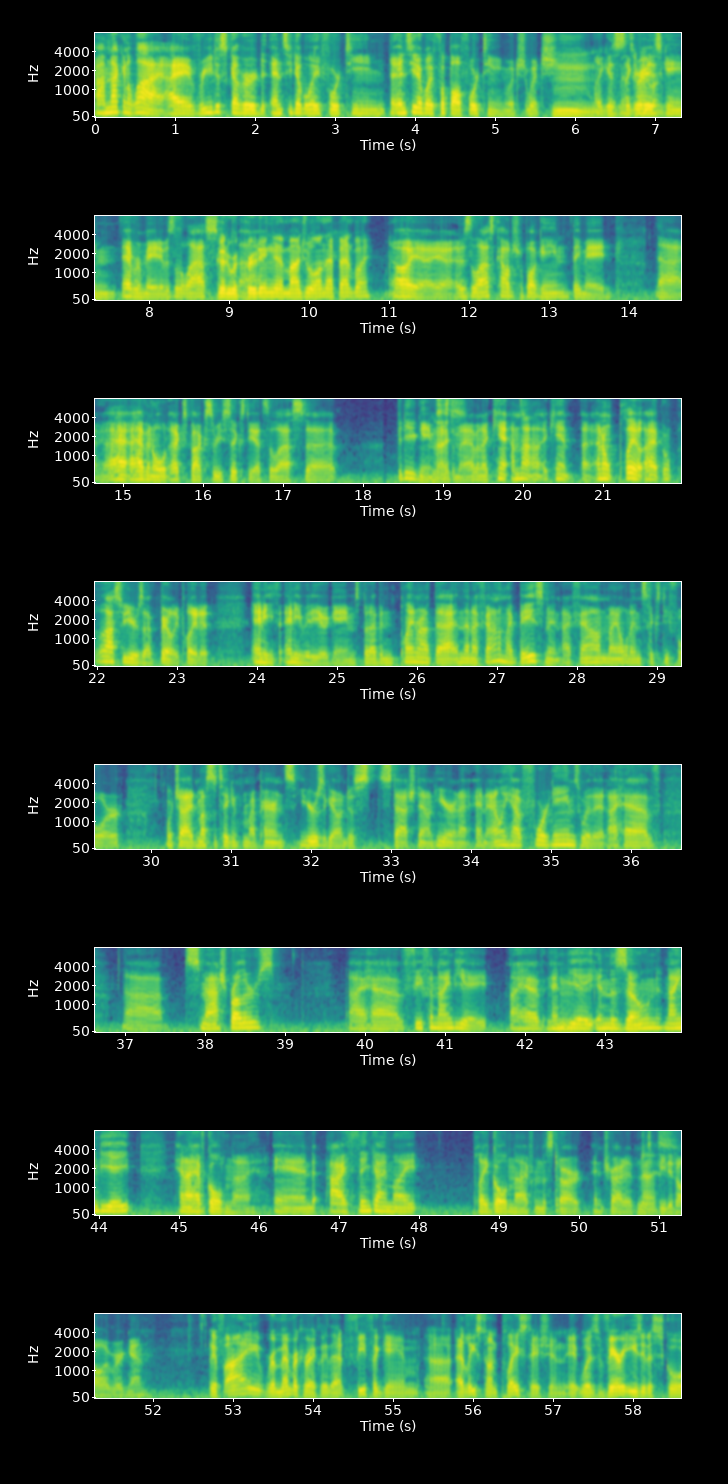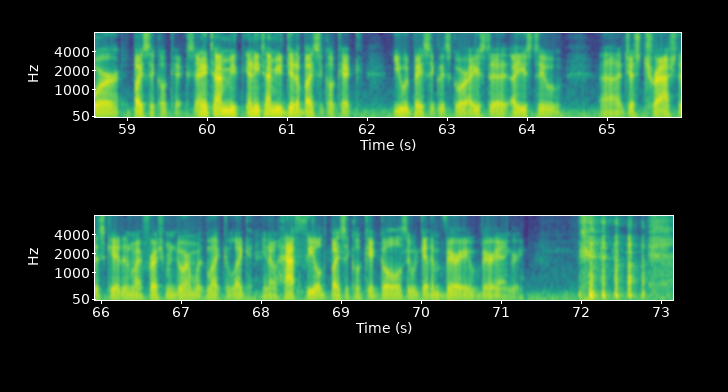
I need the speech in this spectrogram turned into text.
I'm not gonna lie. I rediscovered NCAA 14, uh, NCAA football 14, which which Mm, like is the that's a good greatest game ever made. It was the last Good uh, recruiting uh, module on that bad boy. oh yeah, yeah. It was the last college football game they made. Uh, I, ha- I have an old Xbox 360. That's the last uh, video game Nice. system I have, and I can't. I'm not. I can't. I don't play. I the last few years I've barely played it. Any any video games, but I've been playing around with that, and then I found in my basement. I found my old N64 which I must have taken from my parents years ago and just stashed down here. And I, and I only have four games with it. I have uh, Smash Brothers, I have FIFA 98, I have NBA In the Zone 98, and I have GoldenEye. And I think I might play GoldenEye from the start and try to just beat it all over again. If I remember correctly, that FIFA game, uh, at least on PlayStation, it was very easy to score bicycle kicks. Anytime you, anytime you did a bicycle kick, you would basically score. I used to, I used to uh, just trash this kid in my freshman dorm with like, like you know, half field bicycle kick goals. It would get him very, very angry.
